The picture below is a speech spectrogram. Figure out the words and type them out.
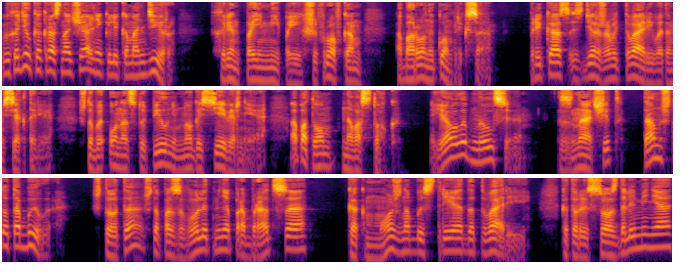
Выходил как раз начальник или командир, хрен пойми по их шифровкам, обороны комплекса. Приказ сдерживать тварей в этом секторе, чтобы он отступил немного севернее, а потом на восток. Я улыбнулся. Значит, там что-то было. Что-то, что позволит мне пробраться как можно быстрее до тварей, которые создали меня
